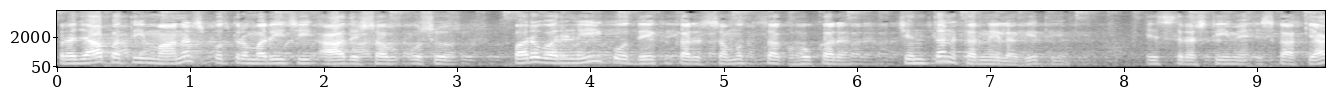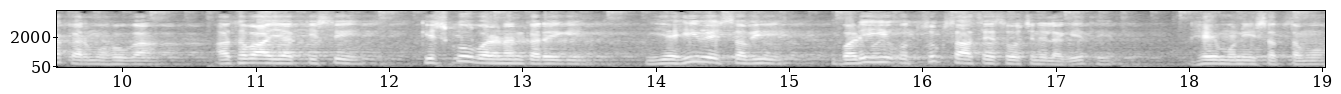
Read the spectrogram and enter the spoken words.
प्रजापति मानस पुत्र मरीचि आदि सब उस परवर्णी को देखकर समुत्सक होकर चिंतन करने लगे थे। इस सृष्टि में इसका क्या कर्म होगा? अथवा यह किसी, किसको वर्णन करेगी? यही वे सभी बड़ी ही उत्सुकता से सोचने लगे थे। हे मुनि सत्तमो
